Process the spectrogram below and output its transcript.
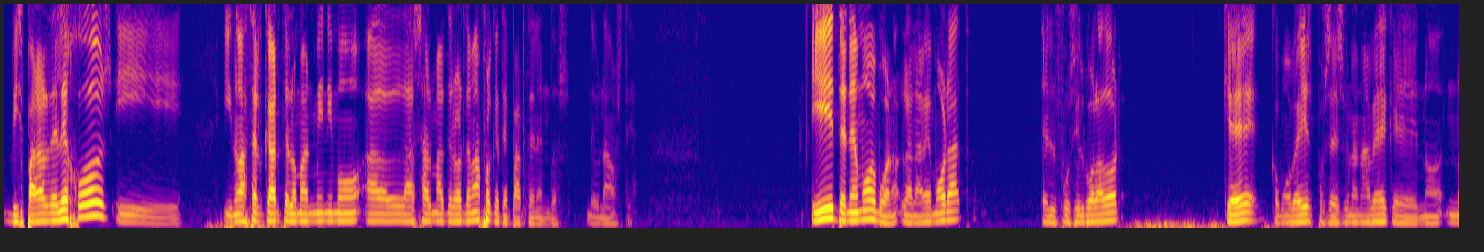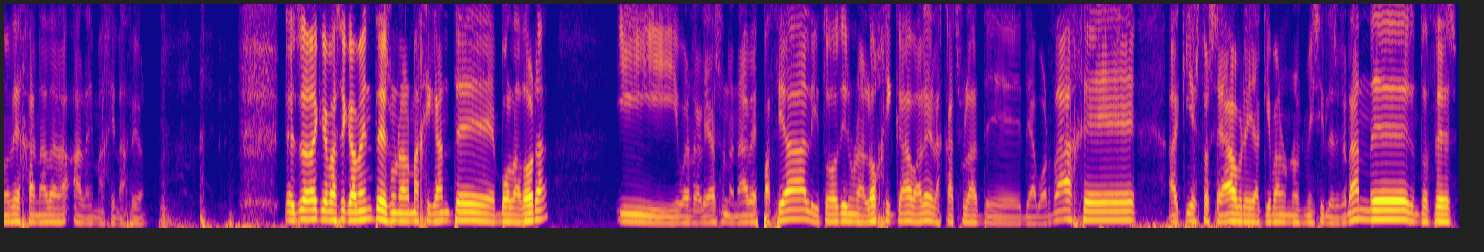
disparar de lejos y, y no acercarte lo más mínimo a las armas de los demás porque te parten en dos, de una hostia. Y tenemos, bueno, la nave Morat, el fusil volador, que, como veis, pues es una nave que no, deja nada a la imaginación. Es una que básicamente es un arma gigante voladora y bueno, en realidad es una nave espacial y todo tiene una lógica, ¿vale? Las cápsulas de, abordaje, aquí esto se abre y aquí van unos misiles grandes, entonces...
